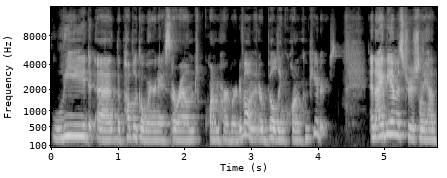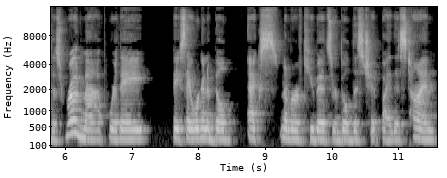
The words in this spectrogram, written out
lead uh, the public awareness around quantum hardware development or building quantum computers and ibm has traditionally had this roadmap where they they say we're going to build x number of qubits or build this chip by this time.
